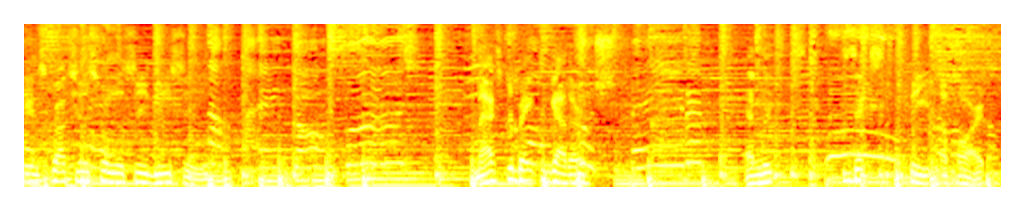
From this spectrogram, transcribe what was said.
the instructions from the CDC masturbate together at least six feet apart.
